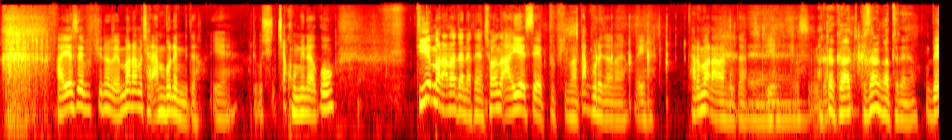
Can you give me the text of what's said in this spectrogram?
ISFP는 웬만하면 잘 안 보냅니다. 예. 그리고 진짜 고민하고 DM만 안 하잖아요. 그냥 전 ISFP만 딱 보내잖아요. 예. 다른 말 안 합니다. 예, 그렇습니다. 아까 그, 그 사람 같으네요. 네.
